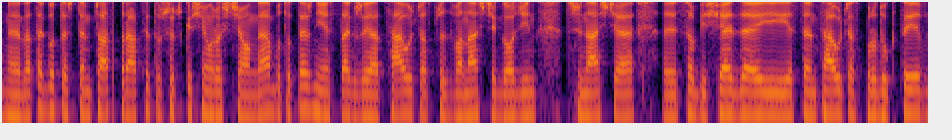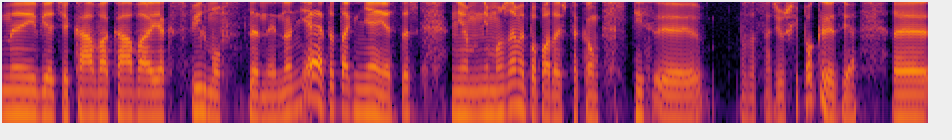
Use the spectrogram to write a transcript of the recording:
E, dlatego też ten czas pracy troszeczkę się rozciąga, bo to też nie jest tak, że ja cały czas przez 12 godzin, 13 e, sobie siedzę i jestem cały czas produktywny i wiecie, kawa, kawa, jak z filmów sceny. No nie, to tak nie jest. Też nie, nie możemy popadać w taką his, w zasadzie już hipokryzję. E,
